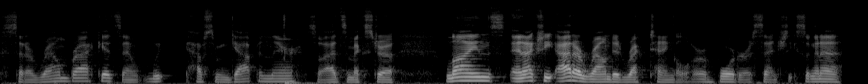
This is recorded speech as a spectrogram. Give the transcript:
set of round brackets and we have some gap in there. So add some extra lines and actually add a rounded rectangle or a border essentially. So I'm going to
